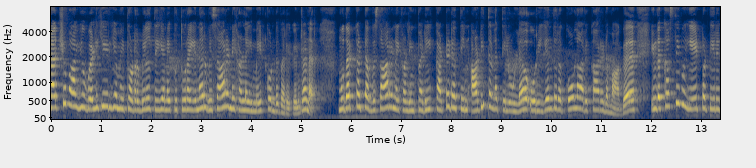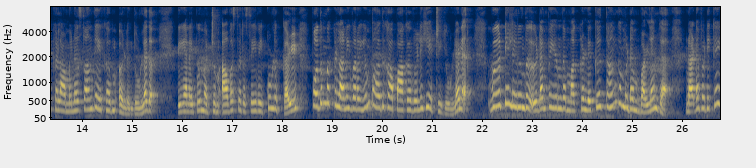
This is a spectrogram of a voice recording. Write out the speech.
நச்சுவாயு வெளியேறியமை தொடர்பில் தீயணைப்பு துறையினர் விசாரணைகளை மேற்கொண்டு வருகின்றனர். முதற்கட்ட விசாரணைகளின்படி கட்டிடத்தின் அடித்தளத்தில் உள்ள ஒரு இயந்திர கோளாறு காரணமாக இந்த கசிவு ஏற்பட்டிருக்கலாம் என சந்தேகம் எழுந்துள்ளது. தீயணைப்பு மற்றும் அவசர சேவை குழுக்கள் பொதுமக்கள் அனைவரையும் பாதுகாப்பாக வெளியேற்றியுள்ளனர். வீட்டிலிருந்து இடம்பெயர்ந்த மக்களுக்கு தங்குமிடம் வழங்க நடவடிக்கை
